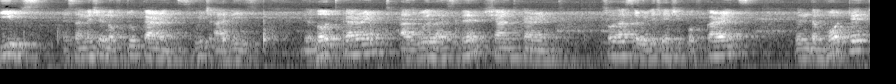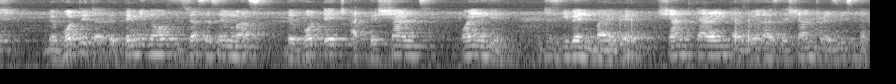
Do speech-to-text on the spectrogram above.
gives a summation of two currents, which are these. The load current as well as the shunt current. So that's the relationship of currents. Then the voltage, the voltage at the terminals is just the same as the voltage at the shunt winding, which is given by the shunt current as well as the shunt resistor.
